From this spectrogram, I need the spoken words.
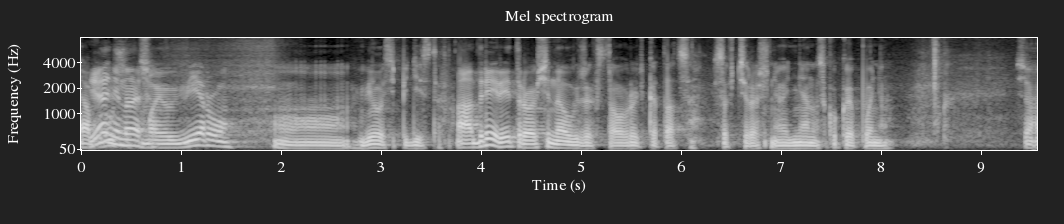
Я не начал. мою веру велосипедистов. А Андрей Рейтер вообще на лыжах стал вроде кататься со вчерашнего дня, насколько я понял. Все.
